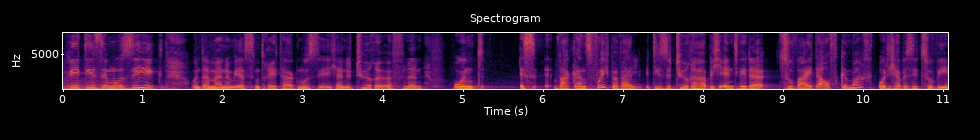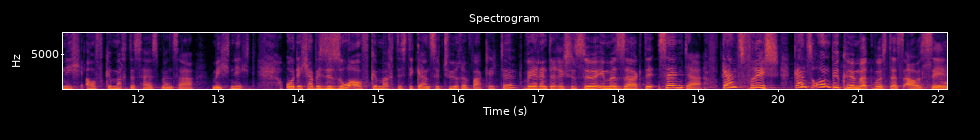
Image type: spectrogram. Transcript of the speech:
wie diese Musik. Und an meinem ersten Drehtag musste ich eine Türe öffnen und es war ganz furchtbar, weil diese Türe habe ich entweder zu weit aufgemacht oder ich habe sie zu wenig aufgemacht, das heißt, man sah mich nicht. Oder ich habe sie so aufgemacht, dass die ganze Türe wackelte, während der Regisseur immer sagte, Senta, ganz frisch, ganz unbekümmert muss das aussehen.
